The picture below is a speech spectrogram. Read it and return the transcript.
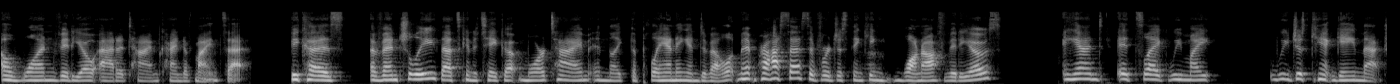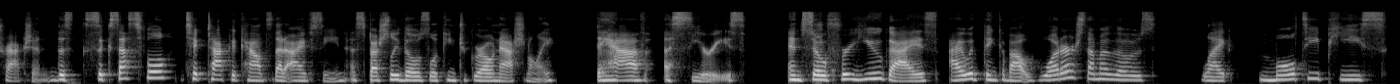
a one video at a time kind of mindset because eventually that's going to take up more time in like the planning and development process if we're just thinking one-off videos. And it's like we might we just can't gain that traction. The successful tiktok accounts that i've seen especially those looking to grow nationally they have a series. And so for you guys i would think about what are some of those like multi piece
